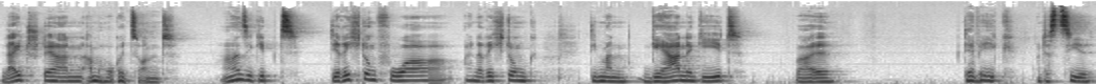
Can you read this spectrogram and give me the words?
Leitstern am Horizont. Ja, sie gibt die Richtung vor, eine Richtung, die man gerne geht, weil der Weg und das Ziel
